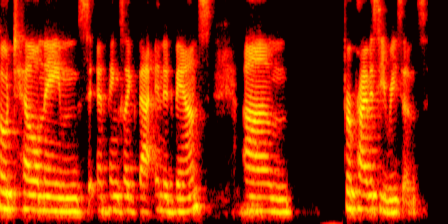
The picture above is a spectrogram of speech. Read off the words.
hotel names and things like that in advance um, for privacy reasons.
